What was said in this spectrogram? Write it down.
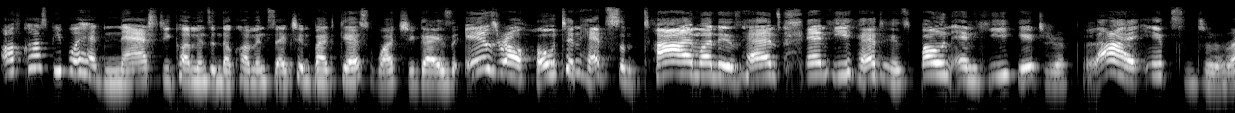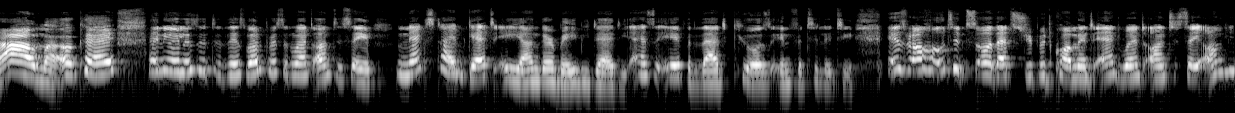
Of course, people had nasty comments in the comment section, but guess what, you guys? Israel Houghton had some time on his hands and he had his phone and he hit reply. It's drama, okay? Anyway, listen to this. One person went on to say, next time get a younger baby daddy, as if that cures infertility. Israel Houghton saw that stupid comment and went on to say, only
